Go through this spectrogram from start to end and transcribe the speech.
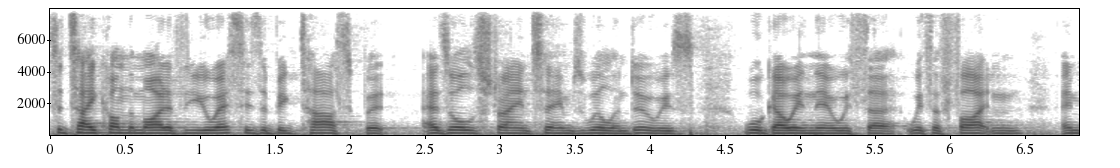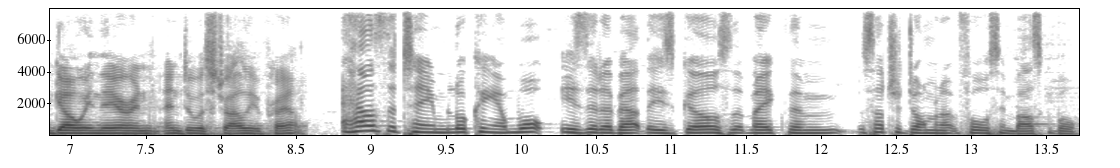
to take on the might of the US is a big task, but as all Australian teams will and do, is we'll go in there with a, with a fight and, and go in there and, and do Australia proud. How's the team looking, and what is it about these girls that make them such a dominant force in basketball?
